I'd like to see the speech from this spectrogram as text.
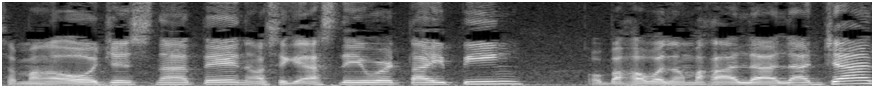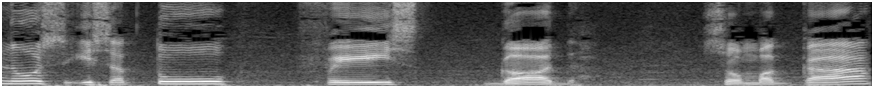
Sa mga audience natin, o sige, as they were typing, o baka walang makaalala, Janus is a two-faced God. So, magka,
